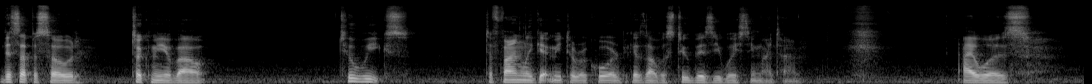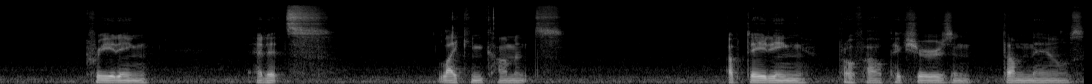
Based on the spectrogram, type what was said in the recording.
this episode took me about two weeks to finally get me to record because I was too busy wasting my time. I was creating edits, liking comments, updating profile pictures and thumbnails,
